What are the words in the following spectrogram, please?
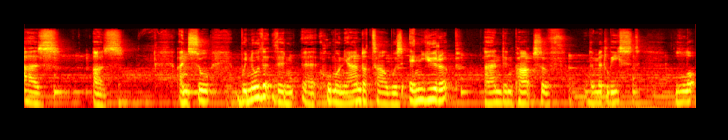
as us. And so we know that the uh, Homo neanderthal was in Europe and in parts of the Middle East, lo-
